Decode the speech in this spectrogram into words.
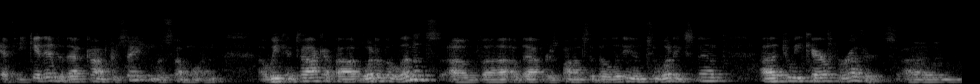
if you get into that conversation with someone, uh, we can talk about what are the limits of, uh, of that responsibility and to what extent uh, do we care for others. Um,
